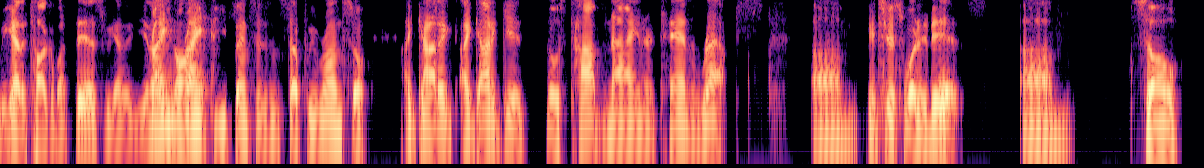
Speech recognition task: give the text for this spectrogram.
We got to talk about this. We got to you know Right, you know how right. many defenses and stuff we run. So I gotta I gotta get those top nine or ten reps. Um, it's just what it is. Um, so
